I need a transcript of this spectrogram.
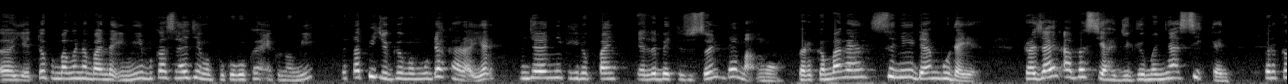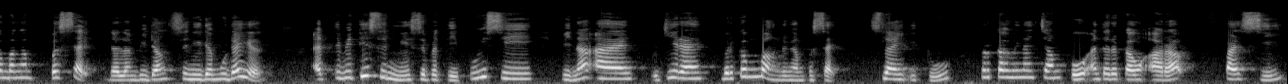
uh, iaitu pembangunan bandar ini bukan sahaja memperkukuhkan ekonomi tetapi juga memudahkan rakyat menjalani kehidupan yang lebih tersusun dan makmur. Perkembangan seni dan budaya. Kerajaan Abbasiyah juga menyaksikan perkembangan pesat dalam bidang seni dan budaya. Aktiviti seni seperti puisi, binaan, ukiran berkembang dengan pesat. Selain itu, perkahwinan campur antara kaum Arab, Parsi,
